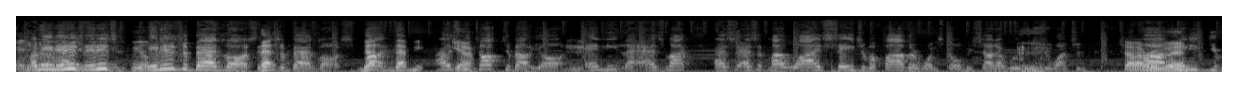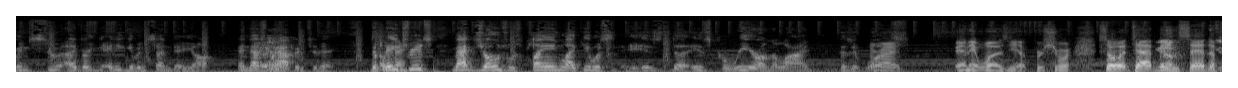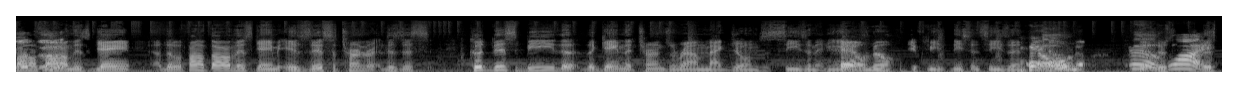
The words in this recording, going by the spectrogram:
And I mean, somehow it is. they It keep is. these Bills. It is a bad loss. It is That- a bad loss. That But that be as yeah. we talked about, y'all, Mhm. any as my as as my wise sage of a father once told me. Shout out Ruben if you're watching. shout out Uh, Ruben. any given every any given Sunday, y'all, and that's what happened today. The Okay. Patriots, Mac Jones was playing like it was his the, his career on the line because it was Right. And it was, yeah, for sure. So, uh, that being Yeah. said, the You final thought on this game, the final thought on this game is this a turn? Does this could this be the the game that turns around Mac Jones' season and he Hell has no. a de- decent season? Hell no. Yeah, There's- why? there's-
